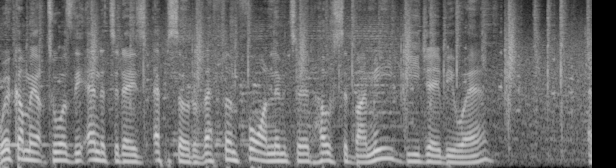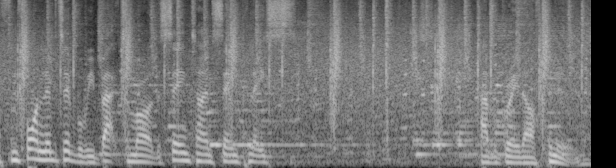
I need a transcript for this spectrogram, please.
We're coming up towards the end of today's episode of FM4 Unlimited, hosted by me, DJ Beware. FM4 Unlimited will be back tomorrow at the same time, same place. Have a great afternoon.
